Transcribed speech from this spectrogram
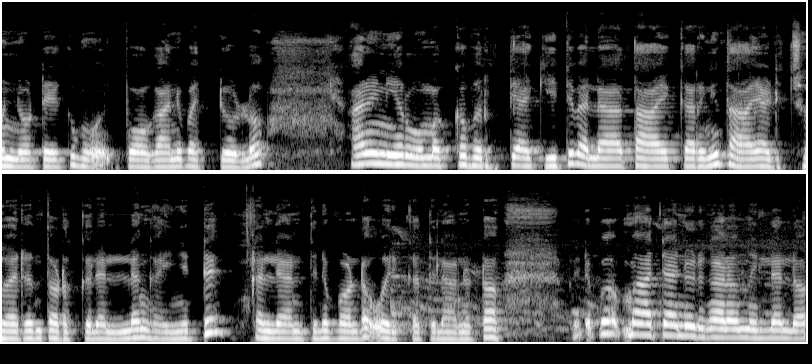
മുന്നോട്ടേക്ക് പോകാൻ പറ്റുള്ളൂ. അങ്ങനെ ഇനി റൂമൊക്കെ വൃത്തിയാക്കിയിട്ട് വല്ല താഴേക്കിറങ്ങി താഴെ അടിച്ചു വരും തുടക്കലെല്ലാം കഴിഞ്ഞിട്ട് കല്യാണത്തിന് പോകേണ്ട ഒരുക്കത്തിലാണ് കേട്ടോ പിന്നെ ഇപ്പോൾ മാറ്റാൻ ഒരുങ്ങാനൊന്നും ഇല്ലല്ലോ.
